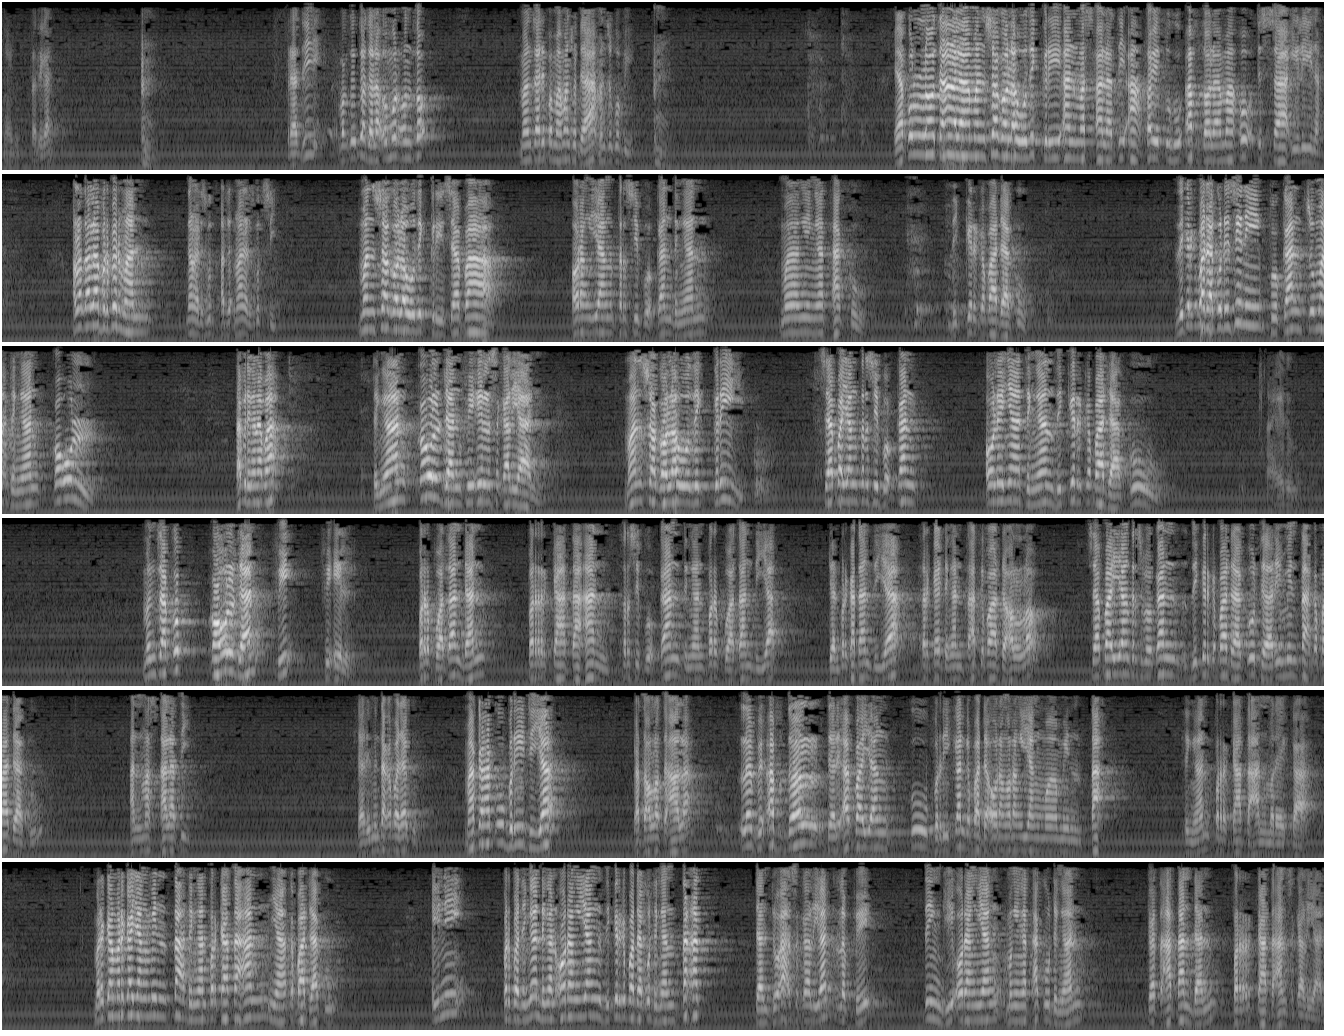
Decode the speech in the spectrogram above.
Nah itu, perhatikan. Berarti waktu itu adalah umur untuk mencari pemahaman sudah mencukupi. Yaqullu ta'ala man syaghalahu dzikri an mas'alati a'taituhu afdhala ma u'tis sa'ilina. Allah Ta'ala berfirman dalam ada disebut si. Man syaghalahu dzikri siapa orang yang tersibukkan dengan mengingat aku zikir kepadaku. Zikir kepadaku di sini bukan cuma dengan kaul. Tapi dengan apa? Dengan kaul dan fiil sekalian. Man syagalahu zikri. Siapa yang tersibukkan olehnya dengan zikir kepadaku. Nah itu. Mencakup kaul dan fi fiil. Perbuatan dan perkataan tersibukkan dengan perbuatan dia dan perkataan dia terkait dengan taat kepada Allah. Siapa yang tersibukkan zikir kepadaku dari minta kepadaku an mas'alati dari minta kepadaku maka aku beri dia kata Allah taala lebih afdal dari apa yang ku berikan kepada orang-orang yang meminta dengan perkataan mereka. Mereka-mereka yang minta dengan perkataannya kepadaku. Ini perbandingan dengan orang yang zikir kepadaku dengan taat dan doa sekalian lebih tinggi orang yang mengingat aku dengan ketaatan dan perkataan sekalian.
